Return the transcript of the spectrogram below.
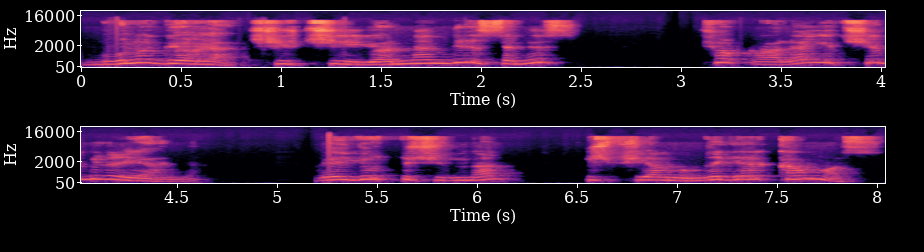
Buna göre çiftçiyi yönlendirirseniz çok hala yetişebilir yani. Ve yurt dışından hiçbir şey almamıza gerek kalmaz.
